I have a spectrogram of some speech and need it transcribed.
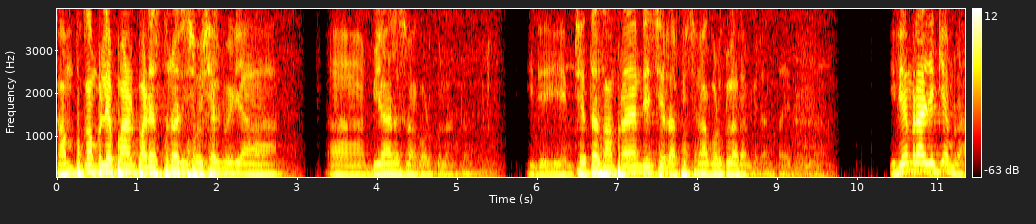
కంపు కంపులే పా- పడేస్తున్నారు ఈ సోషల్ మీడియా బీఆర్ఎస్ నా కొడుకులంతా. ఇది ఏం చెత్త సాంప్రదాయం తెచ్చి పిచ్చి నా కొడుకులరా మీరంతా. ఇదేం రాజకీయం రా?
